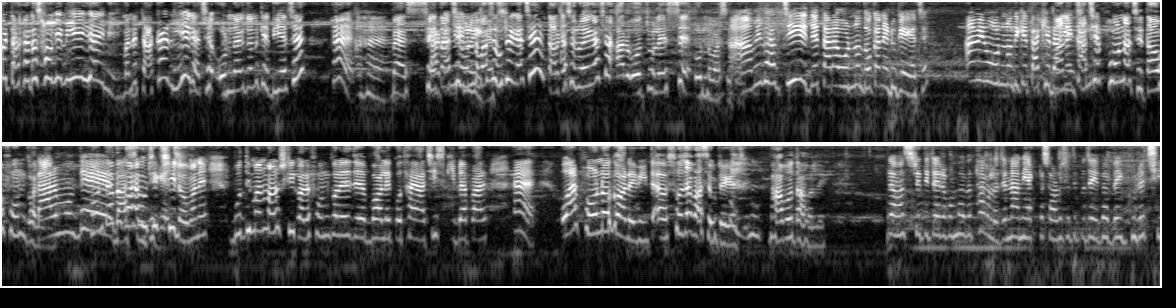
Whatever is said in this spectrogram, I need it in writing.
ওই টাকাটা সঙ্গে নিয়েই যায়নি। মানে টাকা নিয়ে গেছে অন্য একজনকে দিয়েছে হ্যাঁ? হ্যাঁ। ব্যাস সে কাছে অন্য বাসে উঠে গেছে তার কাছে রয়ে গেছে আর ও চলে এসছে অন্য বাসে। আমি ভাবছি যে তারা অন্য দোকানে ঢুকে গেছে। আমি অন্যদিকে তাকিয়ে মানে দাঁড়িয়ে কাছে ফোন আছে তাও ফোন করে তার মধ্যে তো করা উচিত ছিল। মানে বুদ্ধিমান মানুষ কি করে? ফোন করে যে বলে কোথায় আছিস? কি ব্যাপার? হ্যাঁ ও আর ফোনও করেনি। সোজা বাসে উঠে গেছে। ভাবো তাহলে। যে আমার স্মৃতিটা এরকম ভাবে থাকল যে না আমি একটা সরস্বতী পুজো এইভাবেই ঘুরেছি।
